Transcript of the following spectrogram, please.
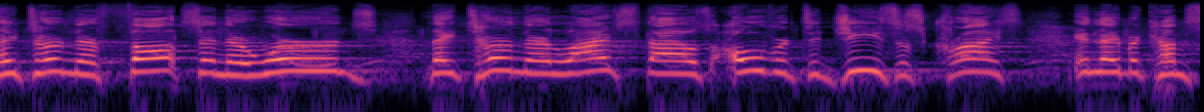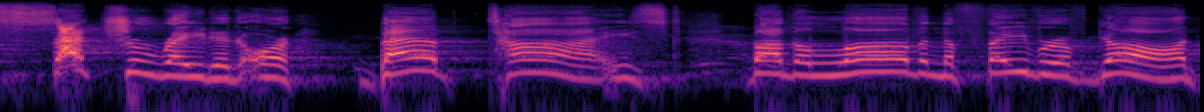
they turn their thoughts and their words, they turn their lifestyles over to Jesus Christ and they become saturated or baptized by the love and the favor of God,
